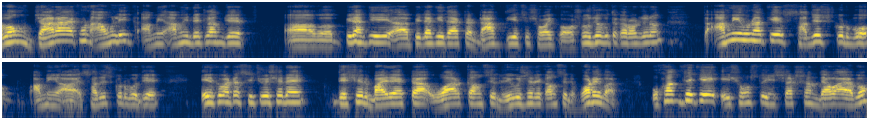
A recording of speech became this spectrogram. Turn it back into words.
এবং যারা এখন আওয়ামী লীগ, আমি আমি দেখলাম যে পিনাকি পিনাকি দা একটা ডাক দিয়েছে সবাইকে অসহযোগিতা করার জন্য। আমি ওনাকে সাজেস্ট করব, আমি সাজেস্ট করব যে, এরকম একটা সিচুয়েশনে দেশের বাইরে একটা ওয়ার কাউন্সিল রেগুলেশনারি কাউন্সিল হোয়াট ওখান থেকে এই সমস্ত ইনস্ট্রাকশন দেওয়া এবং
